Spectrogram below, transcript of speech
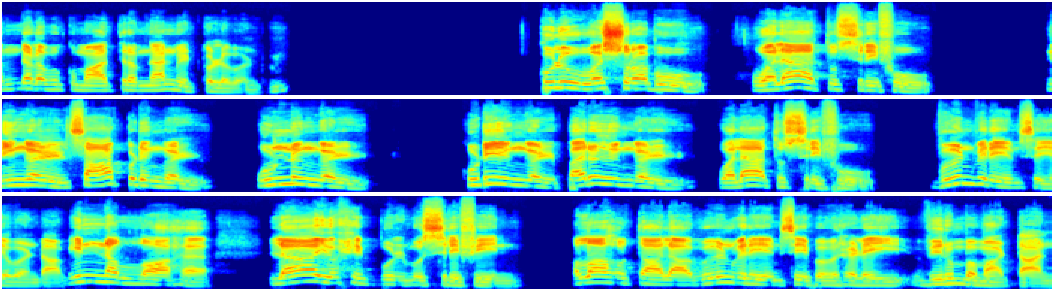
அந்த அளவுக்கு மாத்திரம்தான் மேற்கொள்ள வேண்டும். குலு வஷ்ரபு வலா துஸ்ரிஃபு. நீங்கள் சாப்பிடுங்கள் உண்ணுங்கள் குடியுங்கள் பருகுங்கள் வலா துஸ்ரிஃபு. வீண் விரயம் செய்ய வேண்டாம். இன்னல்லாஹ லா யுஹிப்புல் முஸ்ரிஃபீன். அல்லாஹு தாலா வீண் விரயம் செய்பவர்களை விரும்ப மாட்டான்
